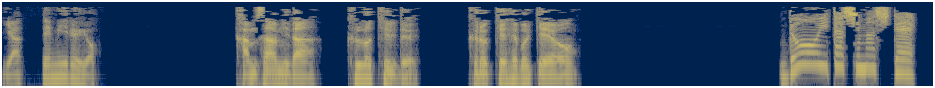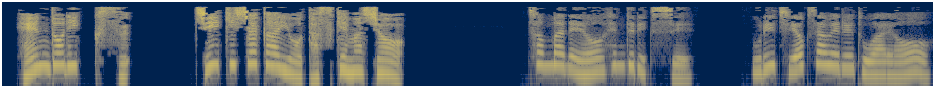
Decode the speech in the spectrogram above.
やってみるよ。 감사합니다. 클로틸드. 그렇게 해볼게요. どういたしまして、ヘンドリックス。地域社会を助けましょう。 천만에요, 핸드릭스. 우리 지역사회를 도와요.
